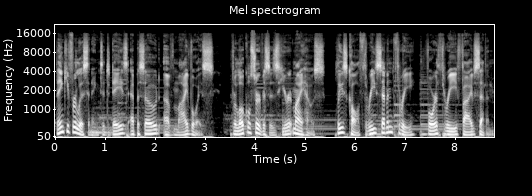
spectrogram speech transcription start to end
Thank you for listening to today's episode of My Voice. For local services here at my house, please call 373 4357.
